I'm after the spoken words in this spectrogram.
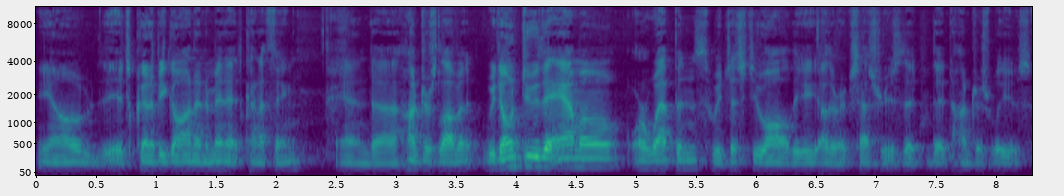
you know, it's to be gone in a minute kind of thing and uh, hunters love it. We don't do the ammo or weapons. We just do all the other accessories that, that hunters will use.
